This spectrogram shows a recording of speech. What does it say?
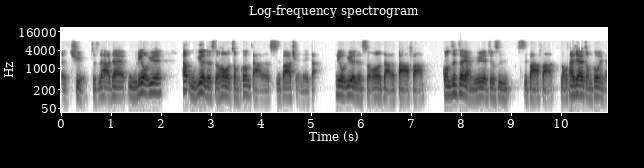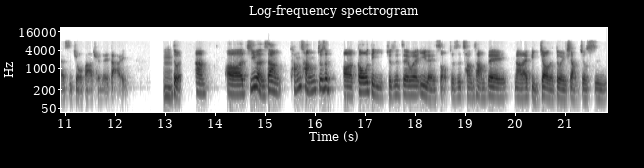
冷却，只是他在五六月，他五月的时候总共打了十八拳雷打，六月的时候打了八发，光是这两个月就是十八发，然后他现在总共也才十九发全雷打而已。嗯，对，那呃基本上常常就是呃高迪就是这位异垒手，就是常常被拿来比较的对象，就是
